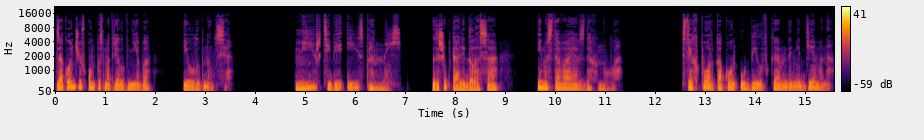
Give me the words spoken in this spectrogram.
Закончив, он посмотрел в небо и улыбнулся. «Мир тебе избранный», — зашептали голоса, и мостовая вздохнула. С тех пор, как он убил в Кэмдене демона,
